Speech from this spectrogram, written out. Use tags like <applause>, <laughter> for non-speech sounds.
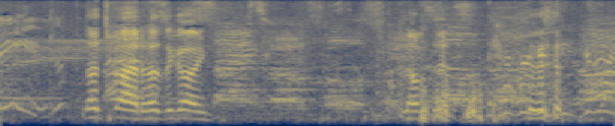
Hey, not bad. How's it going? Loves it. <laughs>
